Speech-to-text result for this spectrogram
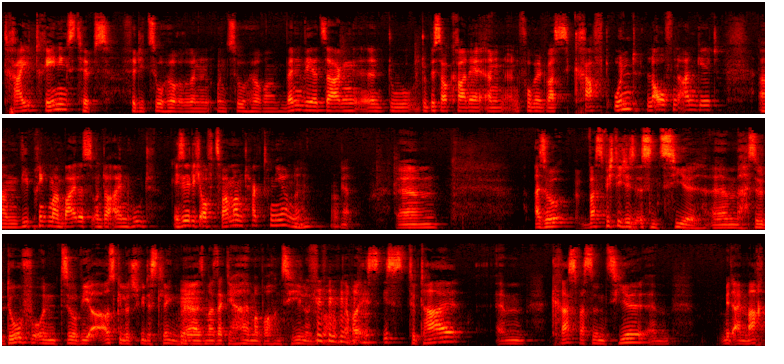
drei Trainingstipps für die Zuhörerinnen und Zuhörer. Wenn wir jetzt sagen, äh, du, du bist auch gerade ein, ein, Vorbild, was Kraft und Laufen angeht, ähm, wie bringt man beides unter einen Hut? Ich sehe dich oft zweimal am Tag trainieren. Ne? Mhm. Ja. Ähm, also, was wichtig ist, ist ein Ziel. Ähm, so doof und so wie ausgelutscht, wie das klingt. Ne? Mhm. Also man sagt, ja, man braucht ein Ziel und überhaupt. Aber es ist total ähm, krass, was so ein Ziel ähm, mit einem macht.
